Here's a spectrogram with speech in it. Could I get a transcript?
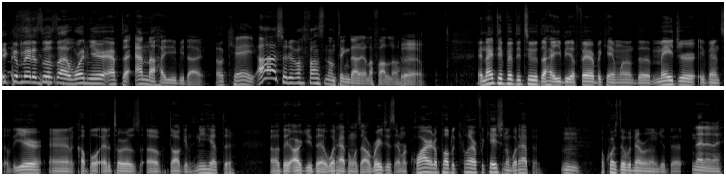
He committed suicide one year after Anna Haijby died. Okej. Ah, så det var, fanns någonting där i alla fall då. Yeah. In 1952, the Haijby affair became one of the major events of the year, and a couple editorials of Dagens Nyheter Uh, they argued that what happened was outrageous and required a public clarification of what happened. Of course, they were never going to get that. Nej, nej, nej.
